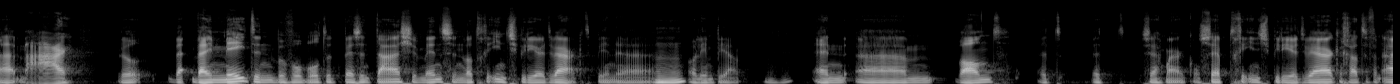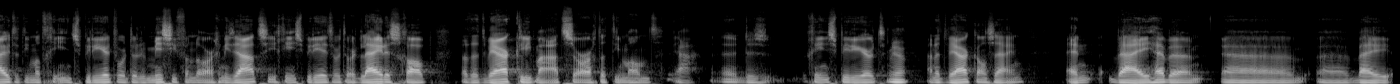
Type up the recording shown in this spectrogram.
Uh, maar bedoel, wij, meten bijvoorbeeld het percentage mensen wat geïnspireerd werkt binnen Mm -hmm. Olympia. Mm -hmm. En um, want het, het zeg maar, concept geïnspireerd werken gaat ervan uit dat iemand geïnspireerd wordt door de missie van de organisatie, geïnspireerd wordt door het leiderschap, dat het werkklimaat zorgt dat iemand ja, uh, dus geïnspireerd ja. aan het werk kan zijn. En wij hebben uh, uh, bij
